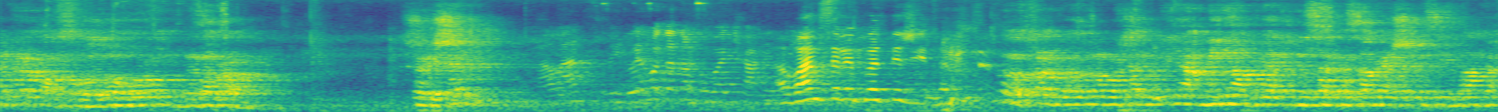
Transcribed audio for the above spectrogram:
не передав свого договору, не забрав. Що ще? Вигода набувача. Авансові платежі. Ну, насправді, на початку міняв, міняв, я тобі все казав, я ще десь в банках,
